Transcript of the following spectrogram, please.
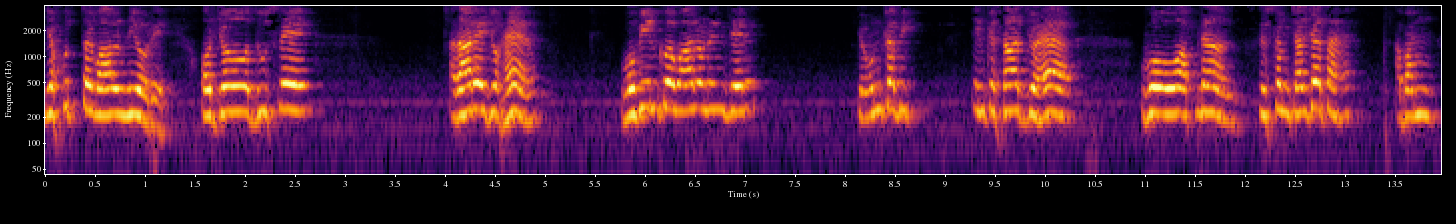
ये खुद तो इवाल्व नहीं हो रहे। और जो दूसरे अदारे जो हैं, वो भी इनको इवाल्व होने नहीं दे रहे। कि उनका भी, इनके साथ जो है, वो अपना सिस्टम चल जाता है। अब हम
